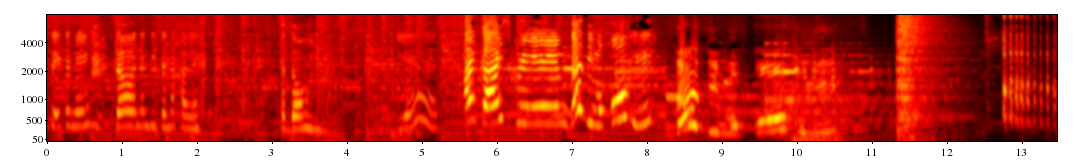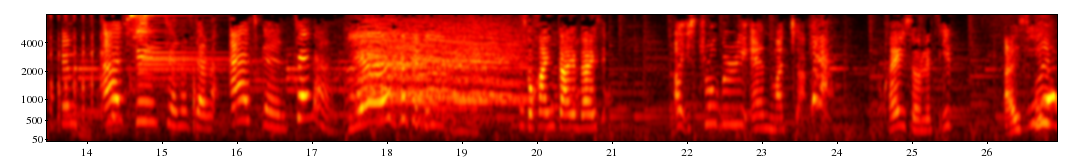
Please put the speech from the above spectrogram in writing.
Guys! So ito na yung... So, nandito na kami. Sa dome. Yes! Ay, ka-ice cream! Daddy mo kohi! Daddy mo coffee? Ice cream, tana tana, ice cream, tana. Yay! So, kain tayo guys. Ay, strawberry and matcha. Okay, so let's eat. Ice cream,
